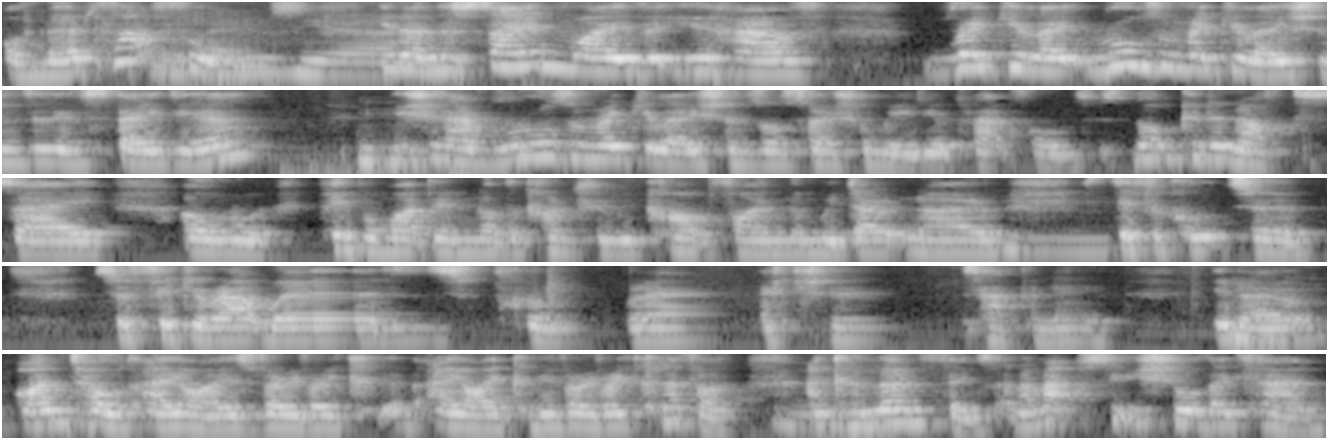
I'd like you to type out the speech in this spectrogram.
on their platforms. Yeah. You know, in the same way that you have regulate rules and regulations in Stadia Mm-hmm. You should have rules and regulations on social media platforms. It's not good enough to say, oh, people might be in another country, we can't find them, we don't know. Mm-hmm. It's difficult to to figure out where this discrimination is happening. You know, mm-hmm. I'm told AI is very, very AI can be very, very clever and can mm-hmm. learn things, and I'm absolutely sure they can.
